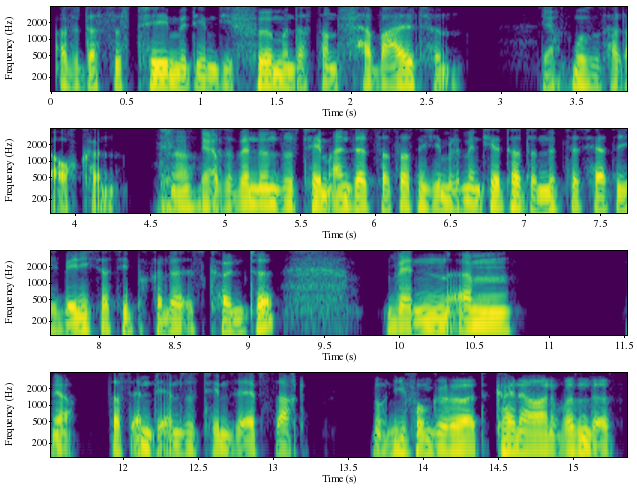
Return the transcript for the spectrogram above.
also das System, mit dem die Firmen das dann verwalten, ja. das muss es halt auch können. Ne? Ja. Also wenn du ein System einsetzt, das das nicht implementiert hat, dann nützt es herzlich wenig, dass die Brille es könnte. Wenn ähm, ja, das MDM-System selbst sagt, noch nie von gehört, keine Ahnung, was ist denn das?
